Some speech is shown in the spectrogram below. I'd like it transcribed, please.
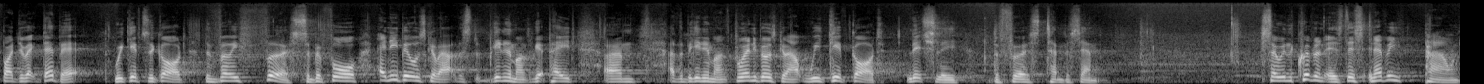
by direct debit, we give to God the very first. So before any bills go out, at the beginning of the month, we get paid um, at the beginning of the month. Before any bills go out, we give God literally the first 10%. So the equivalent is this in every pound,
